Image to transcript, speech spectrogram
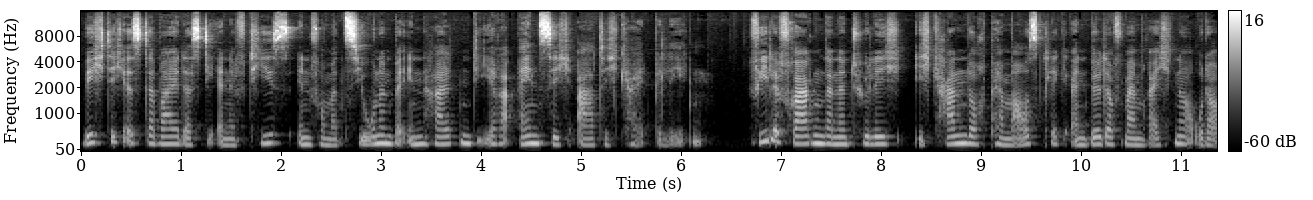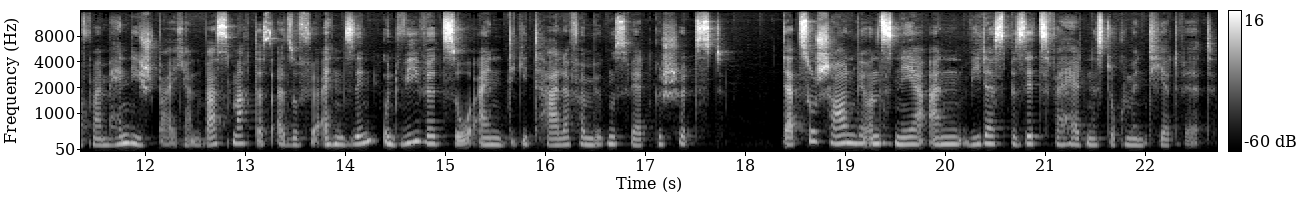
Wichtig ist dabei, dass die NFTs Informationen beinhalten, die ihre Einzigartigkeit belegen. Viele fragen dann natürlich, ich kann doch per Mausklick ein Bild auf meinem Rechner oder auf meinem Handy speichern. Was macht das also für einen Sinn und wie wird so ein digitaler Vermögenswert geschützt? Dazu schauen wir uns näher an, wie das Besitzverhältnis dokumentiert wird.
